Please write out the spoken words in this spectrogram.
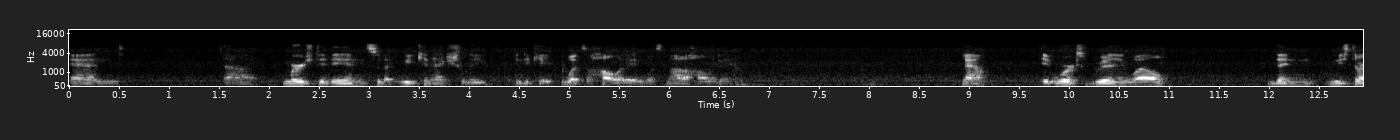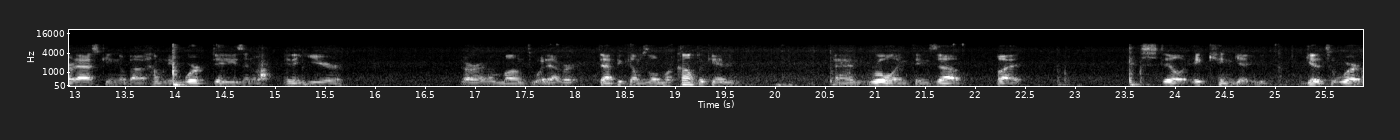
and uh, merged it in so that we can actually indicate what's a holiday and what's not a holiday. Now, it works really well. Then when you start asking about how many work days in a, in a year or in a month, whatever, that becomes a little more complicated and rolling things up. But still, it can get get it to work.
